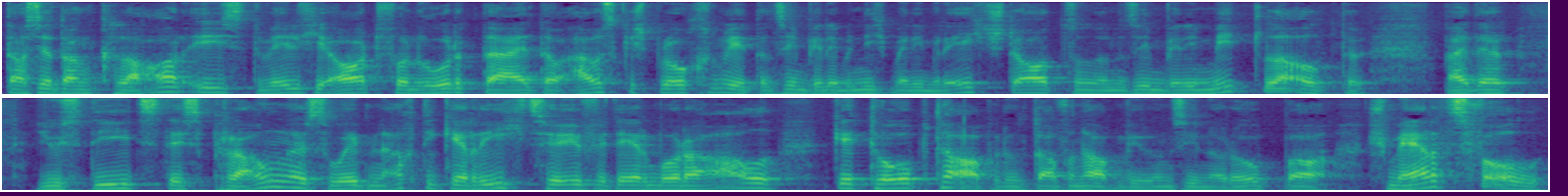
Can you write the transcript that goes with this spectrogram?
dass ja dann klar ist, welche Art von Urteil da ausgesprochen wird. Dann sind wir eben nicht mehr im Rechtsstaat, sondern dann sind wir im Mittelalter bei der Justiz des Prangers, wo eben auch die Gerichtshöfe der Moral getobt haben. Und davon haben wir uns in Europa schmerzvoll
